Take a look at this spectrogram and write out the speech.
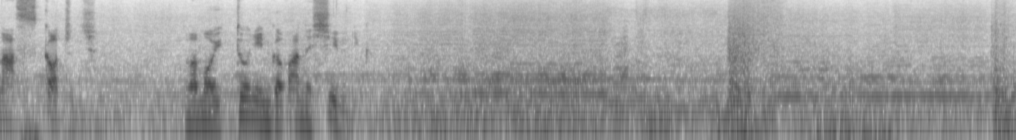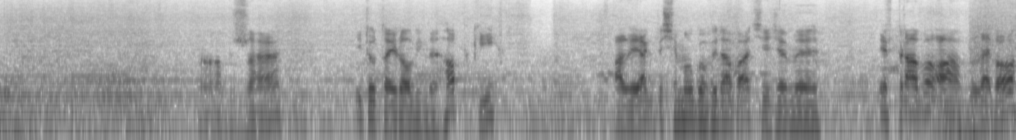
naskoczyć. Ma mój tuningowany silnik. Dobrze. I tutaj robimy hopki. Ale jakby się mogło wydawać, jedziemy nie w prawo, a w lewo.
